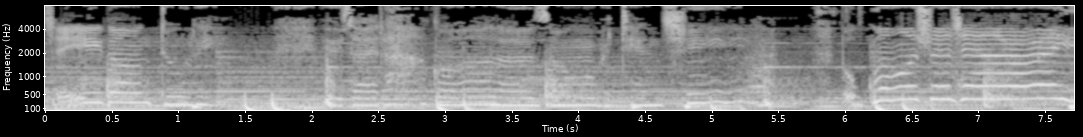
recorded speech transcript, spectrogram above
己更独立。雨再大过了总会天晴，不过时间而已。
